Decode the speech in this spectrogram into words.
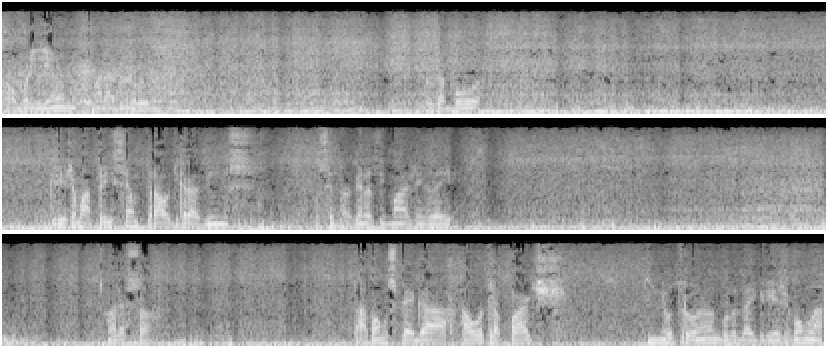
Sol brilhando, maravilhoso. Coisa boa. Igreja Matriz Central de Cravinhos. Você está vendo as imagens aí. Olha só. Tá, vamos pegar a outra parte em outro ângulo da igreja. Vamos lá.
